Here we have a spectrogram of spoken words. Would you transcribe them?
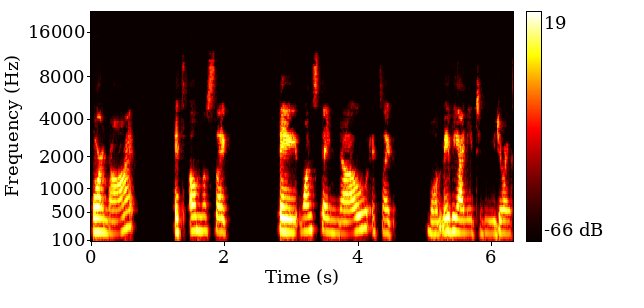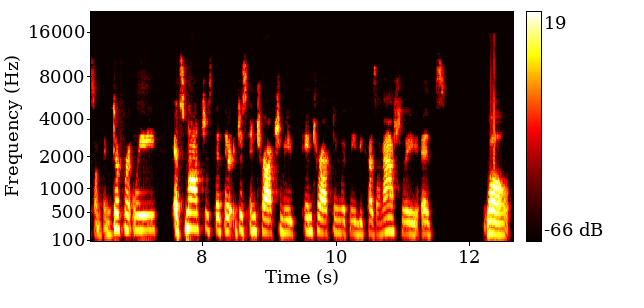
or not. It's almost like they, once they know, it's like, well, maybe I need to be doing something differently. It's not just that they're just interaction, interacting with me because I'm Ashley. It's, well,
